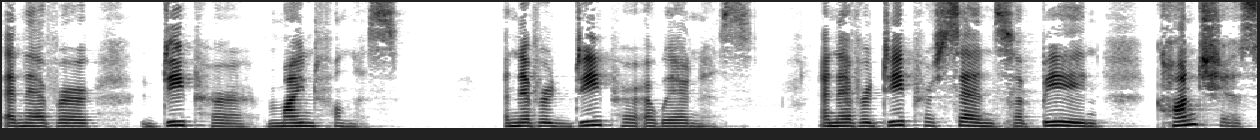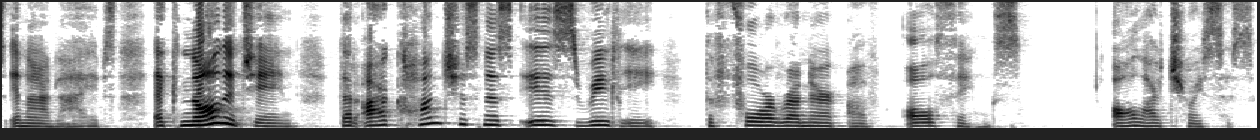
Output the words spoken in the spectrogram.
an ever deeper mindfulness, an ever deeper awareness an ever deeper sense of being conscious in our lives, acknowledging that our consciousness is really the forerunner of all things, all our choices.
